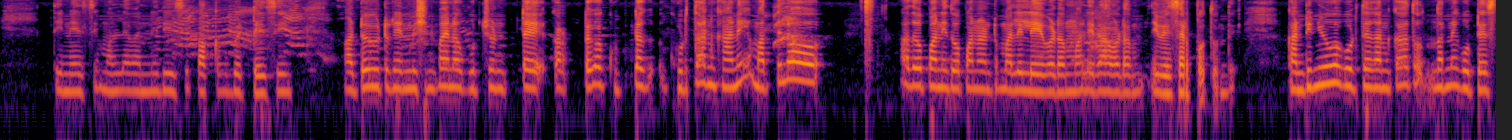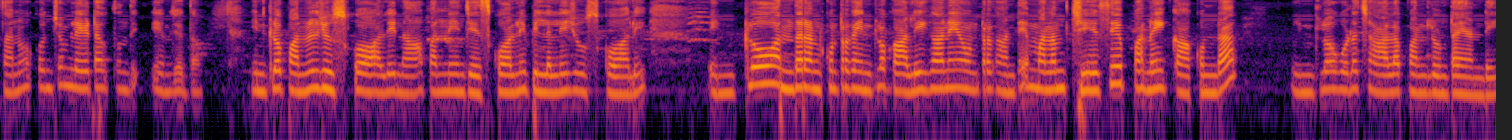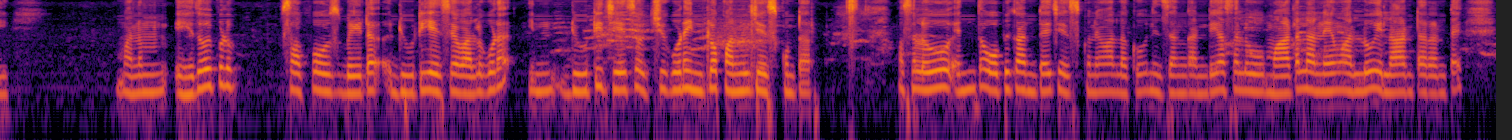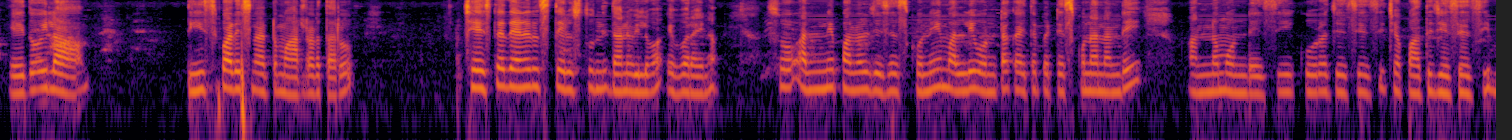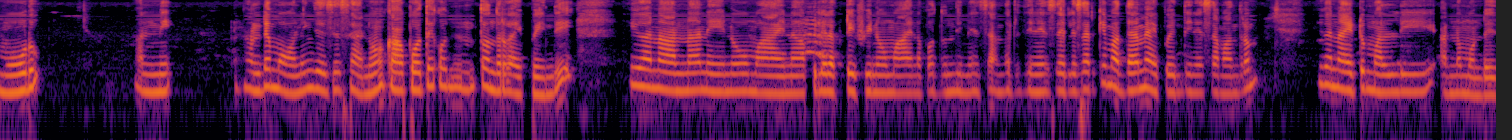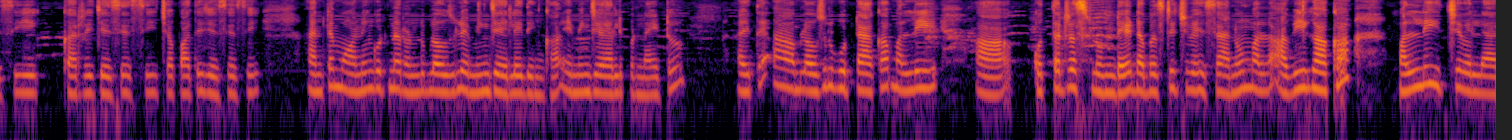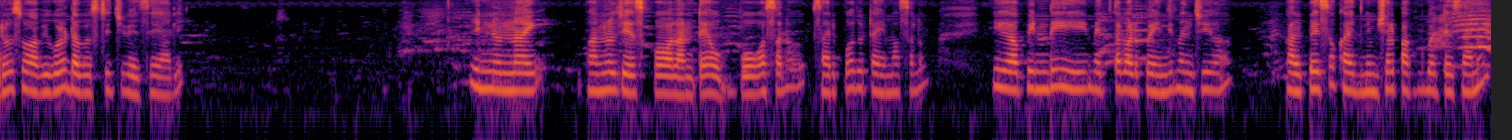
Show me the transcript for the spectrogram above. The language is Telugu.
తినేసి, మళ్ళీ అవన్నీ తీసి పక్కకు పెట్టేసి, అటు ఇటు నేను మిషన్ పైన కూర్చుంటే కరెక్ట్‌గా కుట్ట కుడతాను కానీ మధ్యలో అదో పని, ఇదో పని అంటూ మళ్ళీ లేవడం, మళ్ళీ రావడం ఇవే సరిపోతుంది. కంటిన్యూగా కుడితే కనుక తొందరనే కుట్టేస్తాను. కొంచెం లేట్ అవుతుంది. ఏం చేద్దాం. ఇంట్లో పనులు చూసుకోవాలి. నా పని నేను చేసుకోవాలి. పిల్లల్ని చూసుకోవాలి. ఇంట్లో అందరు అనుకుంటారు ఇంట్లో ఖాళీగానే ఉంటారు అంటే మనం చేసే పని కాకుండా ఇంట్లో కూడా చాలా పనులు ఉంటాయండి మనం ఏదో ఇప్పుడు సపోజ్ బయట డ్యూటీ చేసే వాళ్ళు కూడా ఇన్ డ్యూటీ చేసి వచ్చి కూడా ఇంట్లో పనులు చేసుకుంటారు. అసలు ఎంత ఓపిక అంటే చేసుకునే వాళ్ళకు నిజంగా అండి. అసలు మాటలు అనేవాళ్ళు ఎలా అంటారంటే ఏదో ఇలా తీసి పడేసినట్టు మాట్లాడతారు. చేస్తే దాని తెలుస్తుంది దాని విలువ ఎవరైనా సో, అన్ని పనులు చేసేసుకొని మళ్ళీ వంటకైతే పెట్టేసుకున్నానండి. అన్నం వండేసి, కూర చేసేసి, చపాతి చేసేసి మూడు అన్నీ. అంటే మార్నింగ్ చేసేసాను. కాకపోతే కొంచెం తొందరగా అయిపోయింది. ఇక నాన్న, నేను, మా ఆయన పిల్లలకు టిఫిన్ మా ఆయన పొద్దున్న తినేసి అందరూ తినేసి వెళ్ళేసరికి మధ్యాహ్నమే అయిపోయింది తినేసాం అందరం. ఇక నైట్ మళ్ళీ అన్నం వండేసి, కర్రీ చేసేసి, చపాతీ చేసేసి అంటే మార్నింగ్ కుట్టిన రెండు బ్లౌజులు ఎమ్మింగ్ చేయలేదింకా. ఎమ్మింగ్ చేయాలి ఇప్పుడు నైట్ అయితే ఆ బ్లౌజులు కుట్టాక మళ్ళీ కొత్త డ్రెస్సులు ఉండే డబుల్ స్టిచ్ వేశాను. మళ్ళీ అవి కాక మళ్ళీ ఇచ్చి వెళ్ళారు సో, అవి కూడా డబుల్ స్టిచ్ వేసేయాలి. ఇన్నున్నాయి. పనులు చేసుకోవాలంటే ఒబ్బో అసలు సరిపోదు టైం అసలు. ఇక పిండి మెత్తబడిపోయింది. మంచిగా కలిపేసి ఒక ఐదు నిమిషాలు పక్కకు పెట్టేసాను.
